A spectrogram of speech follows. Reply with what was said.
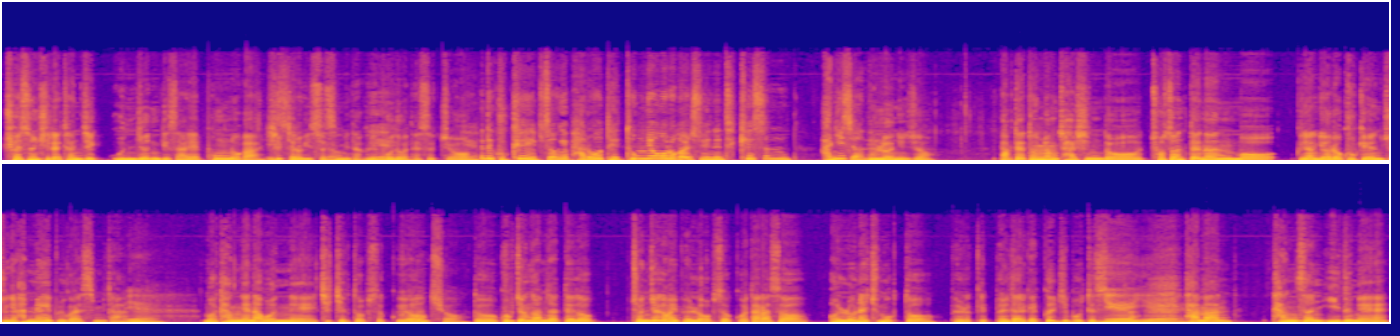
최순실의 전직 운전기사의 폭로가 실제로 있었죠. 있었습니다. 그게 예. 보도가 됐었죠. 예. 근데 국회 입성이 바로 대통령으로 갈 수 있는 티켓은 아니잖아요. 물론이죠. 박 대통령 자신도 초선 때는 뭐 그냥 여러 국회의원 중에 한 명에 불과했습니다. 예. 뭐 당내나 원내에 직책도 없었고요. 그렇죠. 또 국정감사 때도 존재감이 별로 없었고 따라서 언론의 주목도 별렇게 별다르게 끌지 못했습니다. 예, 예. 다만 당선 이듬해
